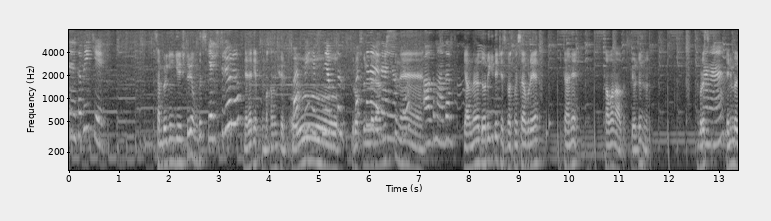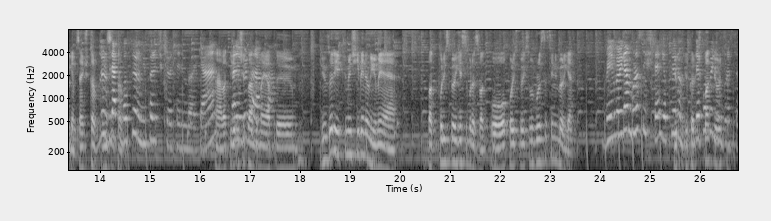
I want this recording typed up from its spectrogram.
seni tabii ki. Sen bölgeni geliştiriyor musun kız? Geliştiriyorum. Neler yaptın bakalım şöyle. Bak ben hepsini yaptım. Başka nereden almışsın yaptın? he. Aldım aldım. Yanlara doğru gideceğiz. Bak mesela buraya bir tane tavan aldım. Gördün mü? Burası Hı hı. benim bölgem. Sen şu tarafı Dur bir kırmızı dakika taraf. bakıyorum yukarı çıkıyor senin bölgen. Ha bak bir Ben de öbür ışıklandırma yaptım. Yunusları ilk şeyi ben alıyorum he. Bak polis bölgesi burası bak. Oo polis bölgesi bu. Burası senin bölgen. Benim bölgem burası işte yapıyorum. Yuk- yukarı Depo bölümü görürsün. burası.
